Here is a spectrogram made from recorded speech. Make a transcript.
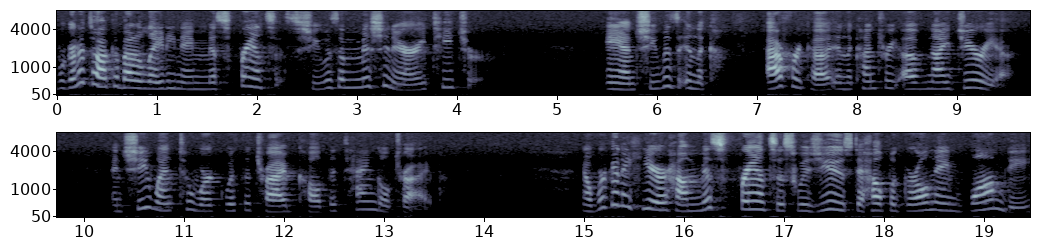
we're going to talk about a lady named Miss Francis. She was a missionary teacher. And she was in the Africa in the country of Nigeria. And she went to work with the tribe called the Tangale tribe. Now we're going to hear how Miss Francis was used to help a girl named Wamdi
